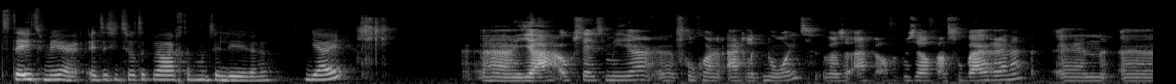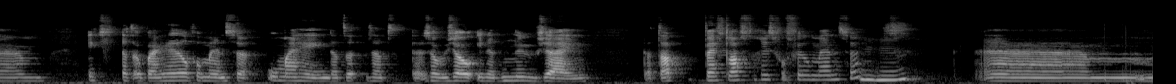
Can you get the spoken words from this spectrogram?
steeds meer. Het is iets wat ik wel echt heb moeten leren. Jij? Eh, ja, ook steeds meer. Eh, vroeger eigenlijk nooit. Was eigenlijk altijd mezelf aan het voorbijrennen. En ehm, ik zie dat ook bij heel veel mensen om mij heen. Dat, dat eh, sowieso in het nu zijn, dat dat best lastig is voor veel mensen. Ehm,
